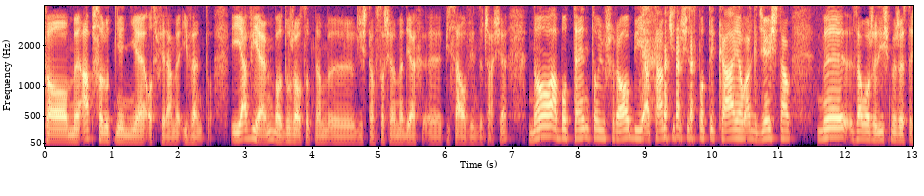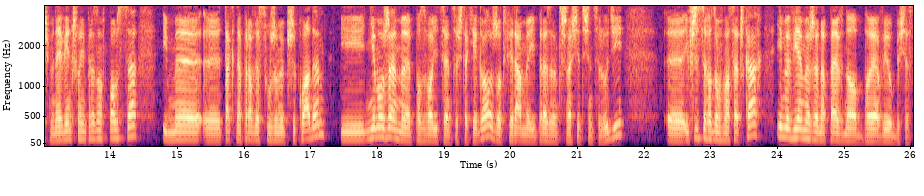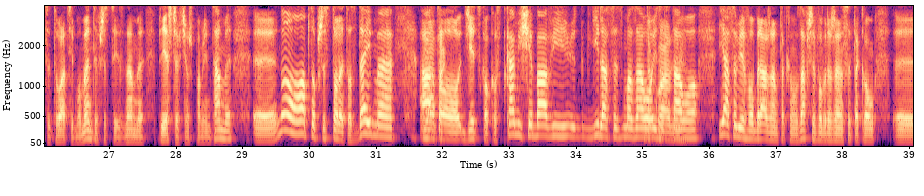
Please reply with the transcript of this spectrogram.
to my absolutnie nie otwieramy eventu. I ja wiem, bo dużo osób nam y, gdzieś tam w social mediach y, pisało w międzyczasie, no, a bo ten to już robi, a tamci to się spotykają, a gdzieś tam. My założyliśmy, że jesteśmy największą imprezą w Polsce i my y, tak naprawdę służymy przykładem i nie możemy pozwolić sobie coś takiego, że otwieramy imprezę na 13 tysięcy ludzi, i wszyscy chodzą w maseczkach i my wiemy, że na pewno pojawiłyby się sytuacje, momenty, wszyscy je znamy, jeszcze wciąż pamiętamy. Y, no, a to przy stole to zdejmę, a no, to tak. dziecko kostkami się bawi, gila se zmazało Dokładnie. i zostało. Ja sobie wyobrażam taką, zawsze wyobrażałem sobie taką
